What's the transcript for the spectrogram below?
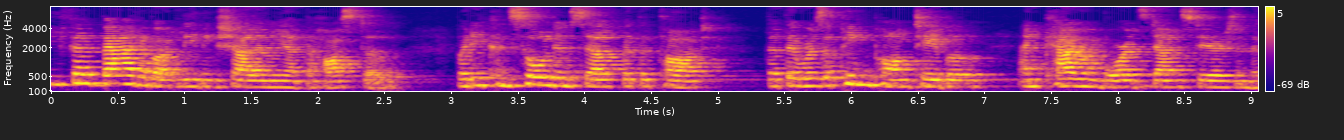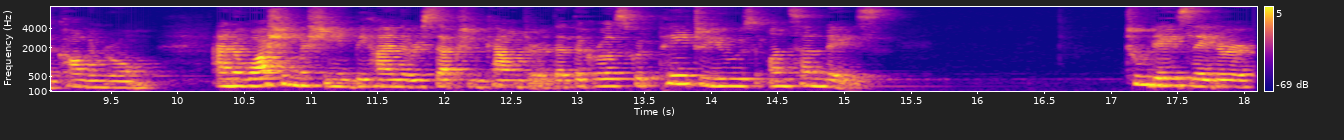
He felt bad about leaving Shalini at the hostel, but he consoled himself with the thought that there was a ping pong table and carom boards downstairs in the common room, and a washing machine behind the reception counter that the girls could pay to use on Sundays. Two days later,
